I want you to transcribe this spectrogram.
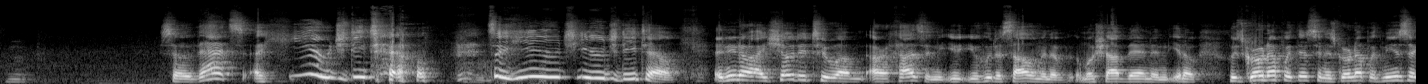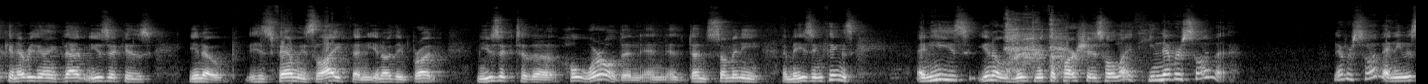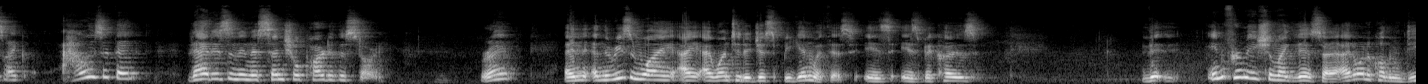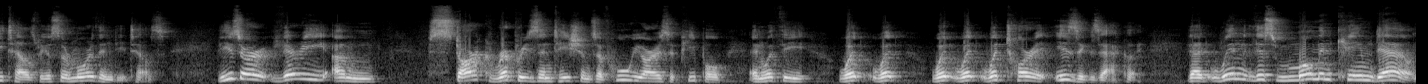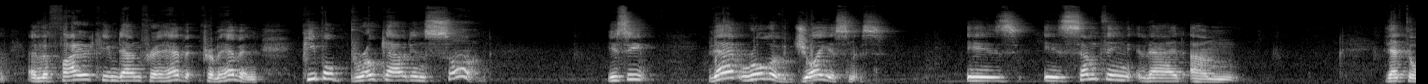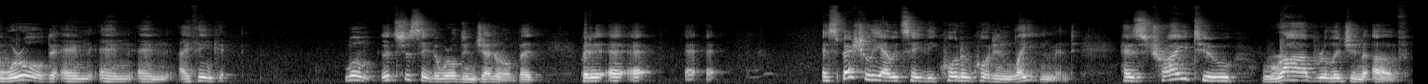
So that's a huge detail. it's a huge, huge detail. And you know, I showed it to um, our chazan, Yehuda Solomon of Moshav Band, and you know, who's grown up with this and has grown up with music and everything like that. Music is, you know, his family's life, and you know, they brought music to the whole world and, and has done so many amazing things. And he's, you know, lived with the Parsha his whole life. He never saw that. Never saw that. And he was like, how is it that that isn't an essential part of the story? Right? And, and the reason why I, I wanted to just begin with this is, is because the information like this, I, I don't want to call them details because they're more than details. These are very um, stark representations of who we are as a people and what the what what what what, what Torah is exactly. That when this moment came down and the fire came down from heaven, from heaven, people broke out in song. You see, that role of joyousness is is something that um, that the world and and and I think, well, let's just say the world in general, but but uh, uh, uh, especially, I would say, the quote unquote Enlightenment has tried to rob religion of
